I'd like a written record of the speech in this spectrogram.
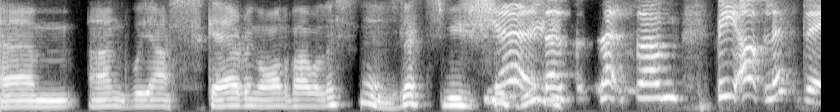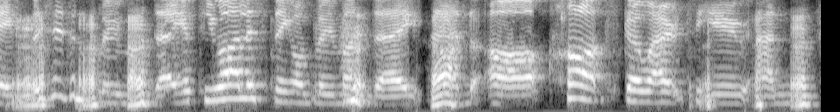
Um, and we are scaring all of our listeners. Let's we should yeah, really... let's let's um be uplifting. This isn't Blue Monday. If you are listening on Blue Monday, then our hearts go out to you and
